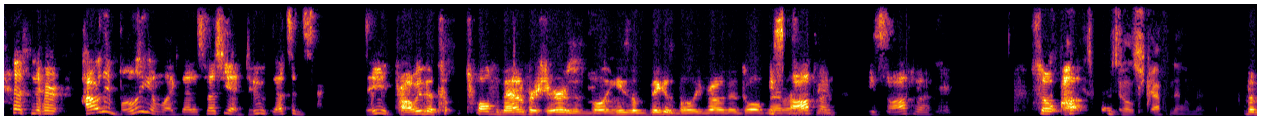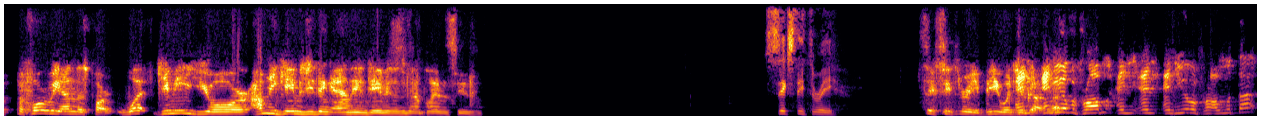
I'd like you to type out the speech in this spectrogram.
and they're how are they bullying him like that? Especially at Duke, that's insane. Probably the t- twelfth man for sure is his bullying. He's the biggest bully, bro. The twelfth man. He's on soft, team. He's soft, man. So, how, His personal chef now, man. but before we end this part, what? Give me your. How many games do you think Anthony Davis is going to play this season? 63. Sixty-three. B. What you And, got? and you have a problem, and, and and you have a problem with that?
